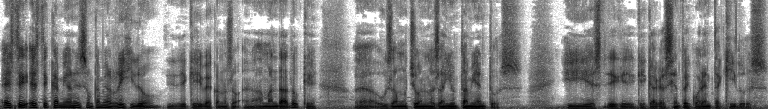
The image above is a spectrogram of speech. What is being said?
Este, este camión es un camión rígido de que Iveco nos ha mandado que usa mucho en los ayuntamientos y es de que, que, carga 140 kilos.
